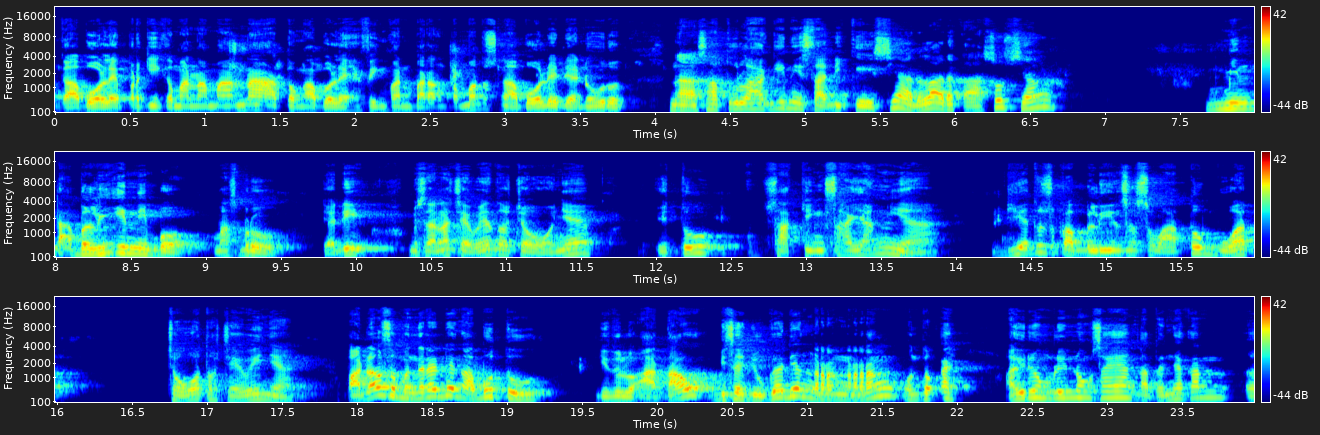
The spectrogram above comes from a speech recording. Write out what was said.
nggak uh, boleh pergi ke mana-mana atau nggak boleh having fun bareng teman terus nggak boleh dia nurut. Nah satu lagi nih tadi case-nya adalah ada kasus yang minta beliin nih, Bo, Mas Bro. Jadi misalnya ceweknya atau cowoknya itu saking sayangnya dia tuh suka beliin sesuatu buat cowok atau ceweknya. Padahal sebenarnya dia nggak butuh gitu loh. Atau bisa juga dia ngereng-ngereng untuk eh ayo dong beliin dong sayang katanya kan e,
